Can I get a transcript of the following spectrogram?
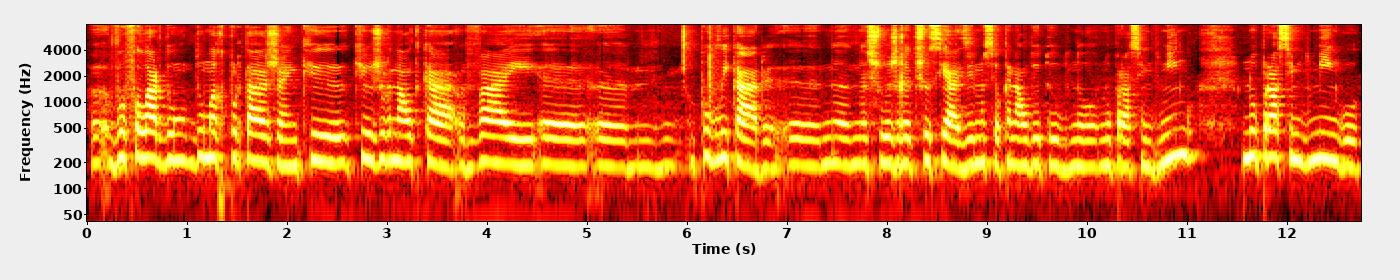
Uh, vou falar de, um, de, uma reportagem que, que o Jornal de Cá vai uh, uh, publicar na, nas suas redes sociais e no seu canal de YouTube no, no próximo domingo. No próximo domingo,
